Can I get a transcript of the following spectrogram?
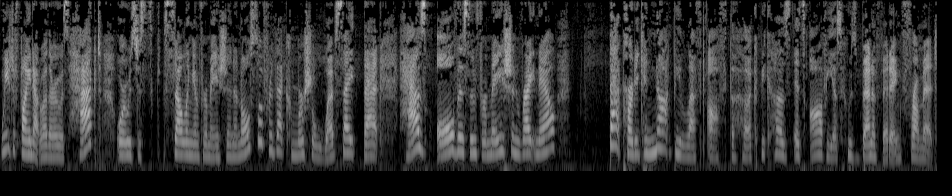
We need to find out whether it was hacked or it was just selling information. And also for that commercial website that has all this information right now, that party cannot be left off the hook because it's obvious who's benefiting from it.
